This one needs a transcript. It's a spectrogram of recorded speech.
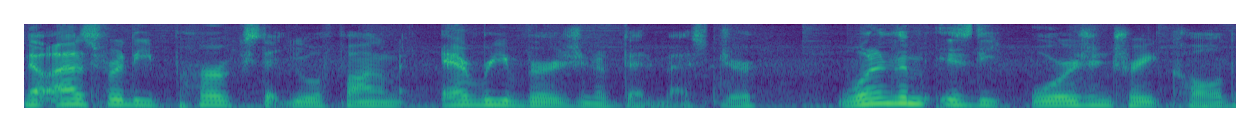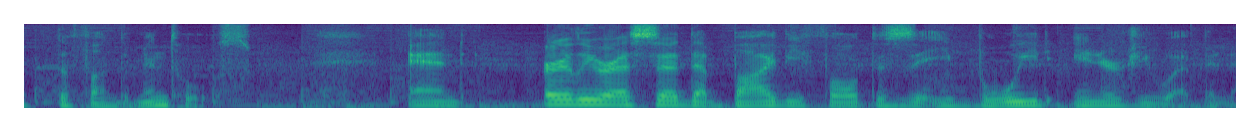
Now as for the perks that you will find on every version of Dead Messenger, one of them is the origin trait called the Fundamentals. And Earlier I said that by default this is a void energy weapon.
